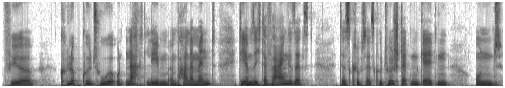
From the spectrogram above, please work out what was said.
für Clubkultur und Nachtleben im Parlament. Die haben sich dafür eingesetzt, dass Clubs als Kulturstätten gelten und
